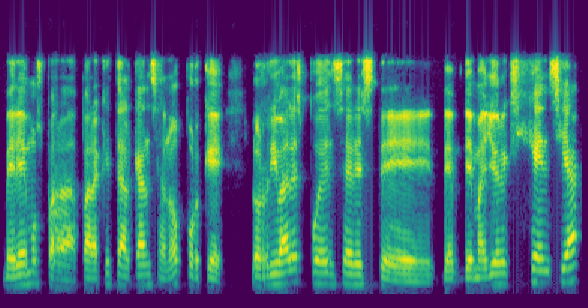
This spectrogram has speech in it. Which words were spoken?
veremos para, para qué te alcanza, ¿no? Porque los rivales pueden ser este, de, mayor exigencia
